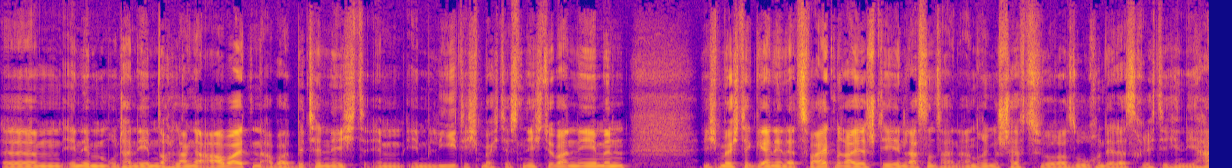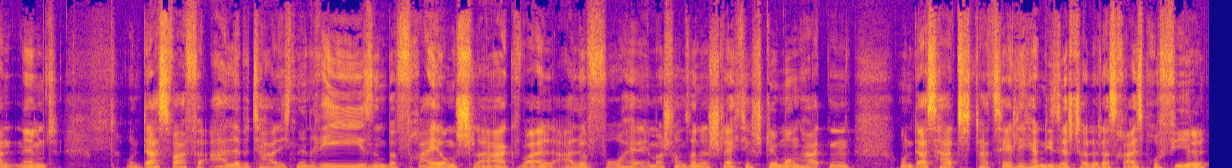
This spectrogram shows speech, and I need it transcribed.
ähm, in dem Unternehmen noch lange arbeiten, aber bitte nicht im, im Lead. Ich möchte es nicht übernehmen. Ich möchte gerne in der zweiten Reihe stehen. Lass uns einen anderen Geschäftsführer suchen, der das richtig in die Hand nimmt. Und das war für alle Beteiligten ein riesen Befreiungsschlag, weil alle vorher immer schon so eine schlechte Stimmung hatten. Und das hat tatsächlich an dieser Stelle das Reisprofil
